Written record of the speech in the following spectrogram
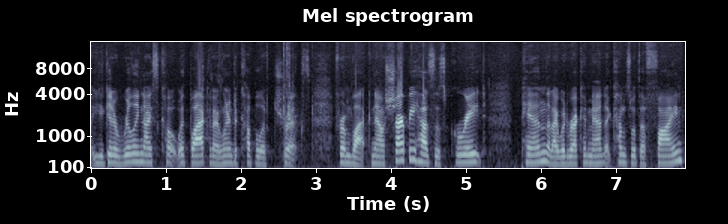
You get a really nice coat with black and I learned a couple of tricks from black. Now Sharpie has this great pen that I would recommend. It comes with a fine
